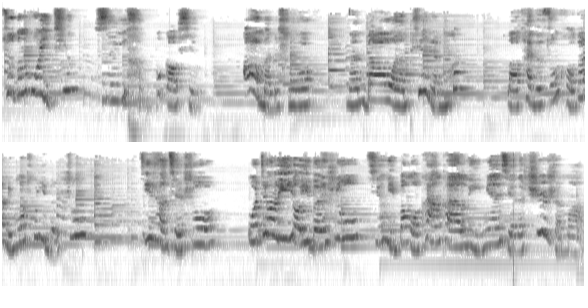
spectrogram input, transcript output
苏东坡一听，心里很不高兴，傲慢地说：“难道我能骗人吗？”老太太从口袋里摸出一本书，递上前说。我这里有一本书，请你帮我看看里面写的是什么。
